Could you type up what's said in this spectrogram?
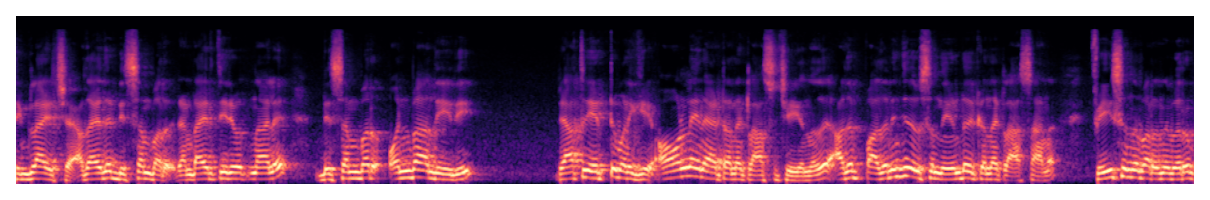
തിങ്കളാഴ്ച അതായത് ഡിസംബർ രണ്ടായിരത്തി ഇരുപത്തിനാല് ഡിസംബർ ഒൻപതാം തീയതി രാത്രി എട്ട് മണിക്ക് ഓൺലൈനായിട്ടാണ് ക്ലാസ് ചെയ്യുന്നത്. അത് പതിനഞ്ച് ദിവസം നീണ്ടു നിൽക്കുന്ന ക്ലാസ്സാണ്. ഫീസ് എന്ന് പറയുന്നത് വെറും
